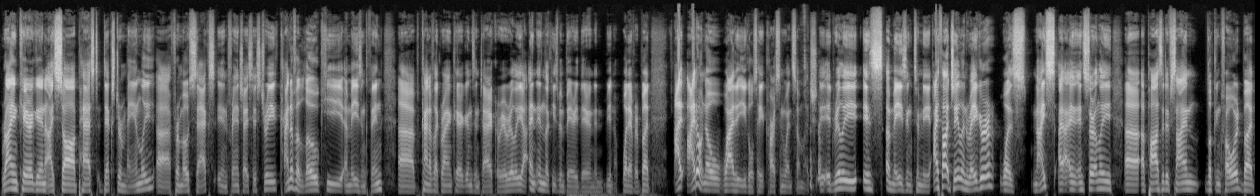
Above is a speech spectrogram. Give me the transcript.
Ryan Kerrigan, I saw past Dexter Manley uh, for most sacks in franchise history. Kind of a low key, amazing thing. Uh, kind of like Ryan Kerrigan's entire career, really. And, and look, he's been buried there and, and you know, whatever. But I, I don't know why the Eagles hate Carson Wentz so much. it, it, really is amazing to me. I thought Jalen Reagor was nice I, and certainly uh, a positive sign looking forward. But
